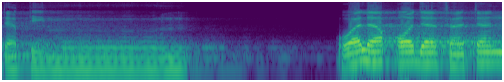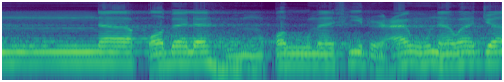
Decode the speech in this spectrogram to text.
منتقمون ولقد فتنا قبلهم قوم فرعون وجاءهم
